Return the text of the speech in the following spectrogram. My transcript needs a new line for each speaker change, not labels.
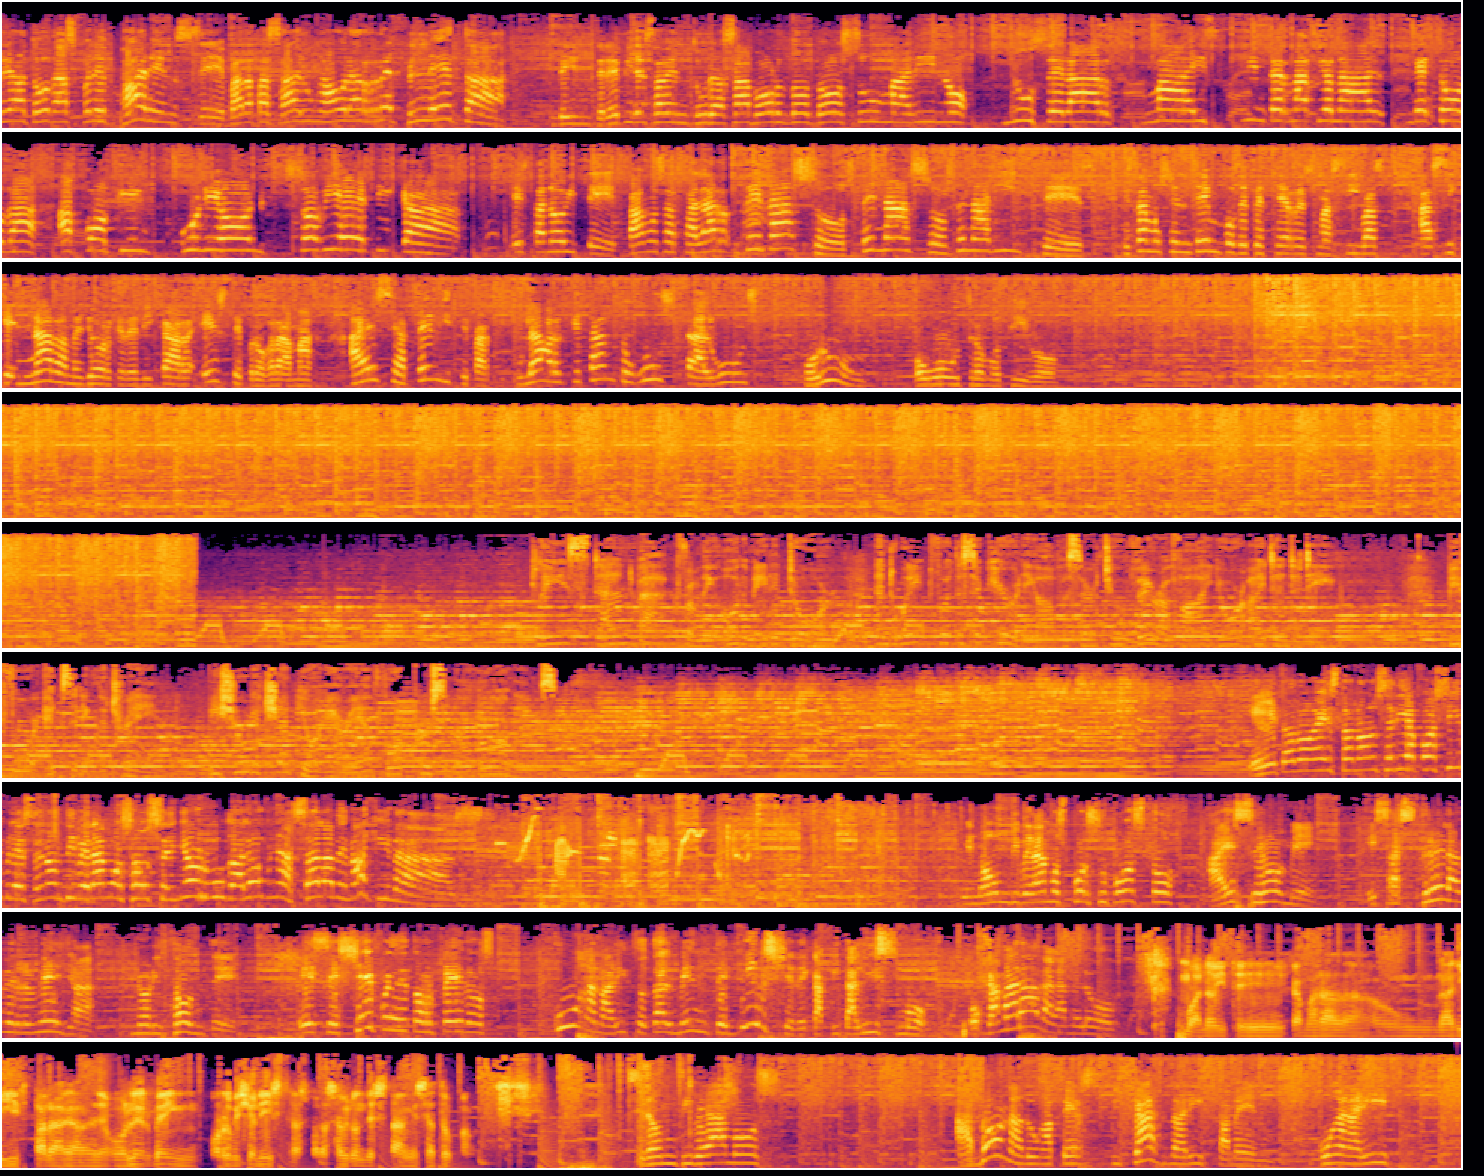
Todos a todas Prepárense para pasar unha hora repleta de intrépidas aventuras a bordo do submarino nucelar máis internacional de toda a fucking Unión Soviética. Esta noite vamos a falar de nasos, de nasos, de narices. Estamos en tempo de PCRs masivas, así que nada mellor que dedicar este programa a ese apéndice particular que tanto gusta a algúns por un ou outro motivo.
Please stand back from the automated door the security officer to verify your identity. Before exiting the train, be sure to check your area for personal belongings.
E todo isto non sería posible se non tiveramos ao señor Bugalov na sala de máquinas. E non tiveramos, por suposto, a ese home, esa estrela vermella no horizonte, ese xefe de torpedos cunha nariz totalmente virxe de capitalismo. O camarada, lámelo.
Boa noite, camarada. Un nariz para oler ben os revisionistas, para saber onde están e se atopan.
Serón tiveamos a dona dunha perspicaz nariz tamén. Unha nariz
